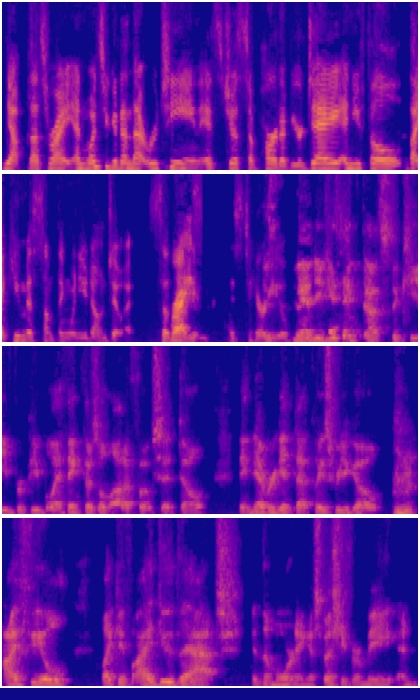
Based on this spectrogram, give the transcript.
Yep, that's right. And once you get in that routine, it's just a part of your day and you feel like you miss something when you don't do it. So Right. that's nice to hear you. Mandy, do you think that's the key for people? I think there's a lot of folks that don't. They never get that place where you go, I feel like if I do that in the morning, especially for me, and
